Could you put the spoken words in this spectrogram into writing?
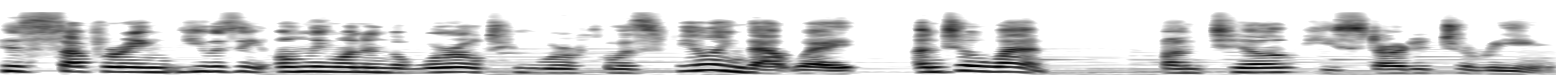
his suffering, he was the only one in the world who were, was feeling that way. Until when? Until he started to read.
